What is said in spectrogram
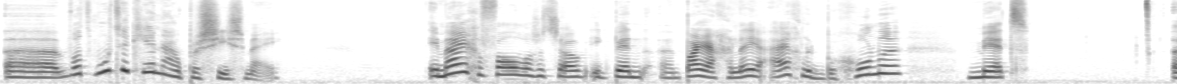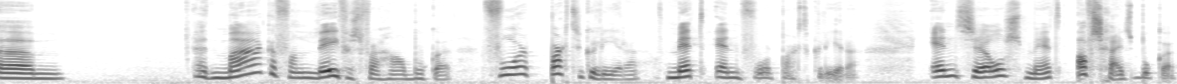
Uh, wat moet ik hier nou precies mee? In mijn geval was het zo, ik ben een paar jaar geleden eigenlijk begonnen met um, het maken van levensverhaalboeken voor particulieren. Of met en voor particulieren. En zelfs met afscheidsboeken.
